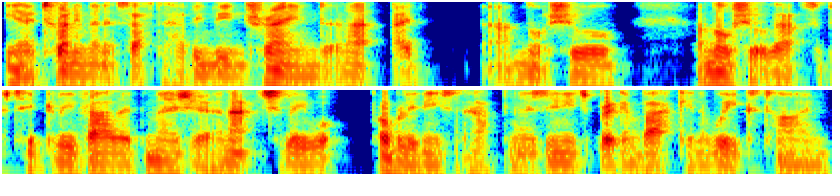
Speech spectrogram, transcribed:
you know, 20 minutes after having been trained. And I, I I'm not sure. I'm not sure that's a particularly valid measure. And actually, what probably needs to happen is you need to bring them back in a week's time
